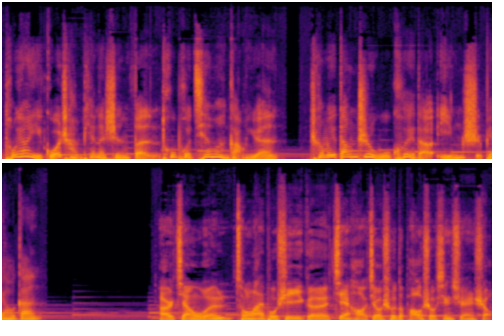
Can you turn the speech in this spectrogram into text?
同样以国产片的身份突破千万港元，成为当之无愧的影史标杆。而姜文从来不是一个见好就收的保守型选手。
